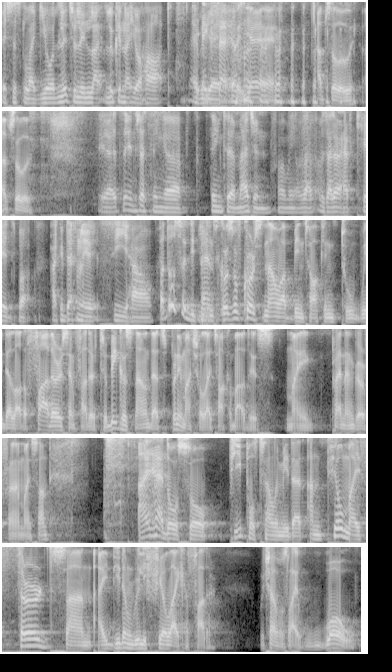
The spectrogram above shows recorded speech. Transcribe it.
it's just like you're literally like looking at your heart every day. exactly. Yeah, absolutely, absolutely. Yeah, it's an interesting uh, thing to imagine. for me because I don't have kids, but I could definitely see how. But also it depends because of course now I've been talking to with a lot of fathers and father to be because now that's pretty much all I talk about is my pregnant girlfriend and my son. I had also people telling me that until my third son, I didn't really feel like a father, which I was like, whoa,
